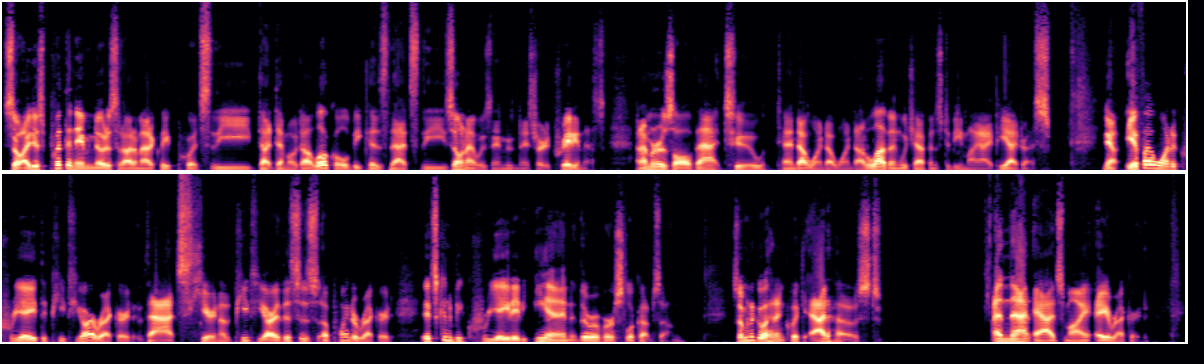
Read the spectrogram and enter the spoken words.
So I just put the name. Notice it automatically puts the .demo.local because that's the zone I was in when I started creating this. And I'm going to resolve that to 10.1.1.11, which happens to be my IP address. Now, if I want to create the PTR record, that's here. Now, the PTR, this is a pointer record. It's going to be created in the reverse lookup zone. So I'm going to go ahead and click Add Host. And that adds my A record.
